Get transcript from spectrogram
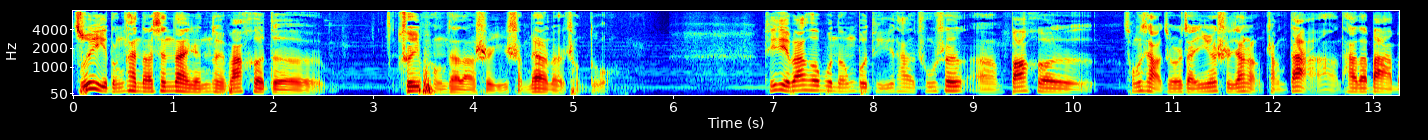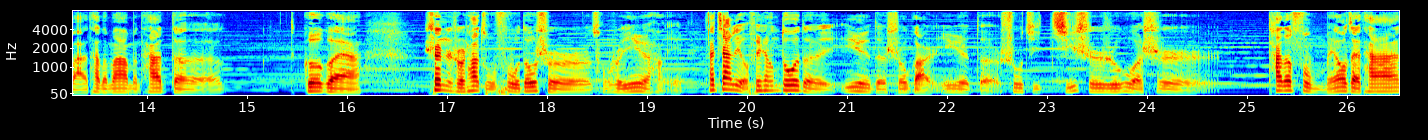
足以能看到现代人对巴赫的追捧达到是以什么样的程度。提起巴赫，不能不提他的出身啊。巴赫从小就是在音乐世家长长大啊，他的爸爸、他的妈妈、他的哥哥呀，甚至是他祖父都是从事音乐行业。他家里有非常多的音乐的手稿、音乐的书籍。其实，如果是他的父母没有在他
